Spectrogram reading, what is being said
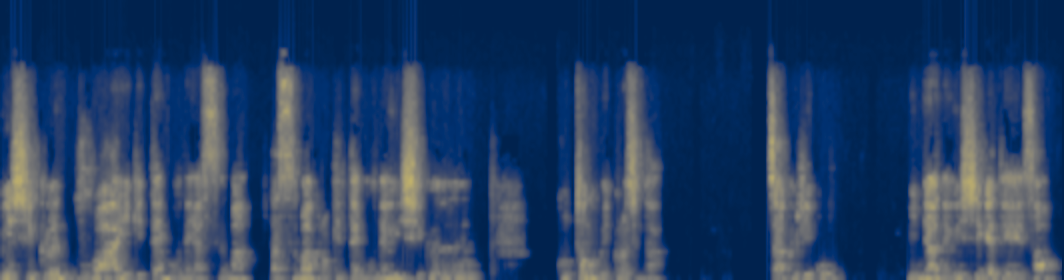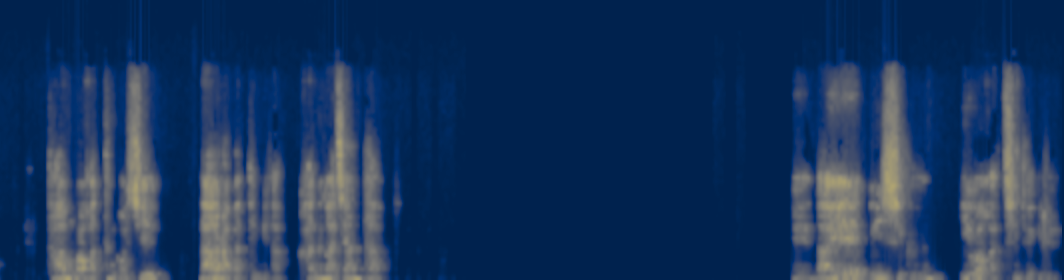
의식은 무아이기 때문에 야스마 따스마 그렇기 때문에 의식은 고통으로 이끌어진다. 자 그리고 민년의 의식에 대해서 다음과 같은 것이 나아라바띠입니다. 가능하지 않다. 네, 나의 의식은 이와 같이 되기를.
